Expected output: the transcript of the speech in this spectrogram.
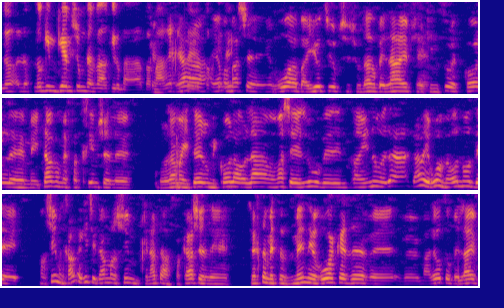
לא, לא גמגם שום דבר כאילו כן, במערכת היה, אה, היה כדי. ממש אירוע ביוטיוב ששודר בלייב שכינסו את כל אה, מיטב המפתחים של אה, עולם האיתריום מכל העולם ממש העלו והתראיינו זה, היה אירוע מאוד מאוד אה, מרשים. אני חייב להגיד שגם מרשים מבחינת ההפקה של אה, איך אתה מתזמן אירוע כזה ו- ומעלה אותו בלייב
